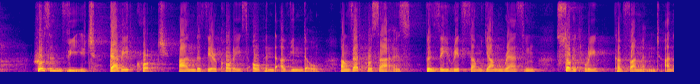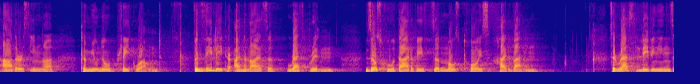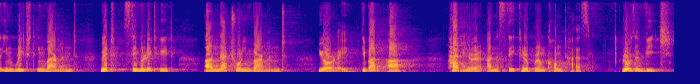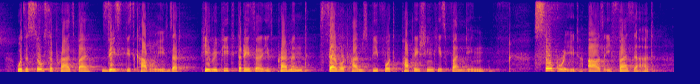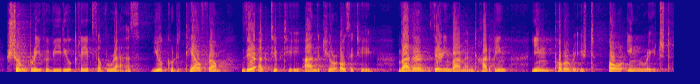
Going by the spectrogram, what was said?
Rosenzweig, David Koch, and their colleagues opened a window on that process when they raised some young rats in solitary confinement and others in a communal playground. When they later analyzed the rat's brain, those who died with the most toys had won. The rest living in the enriched environment, which simulated a natural environment, usually develop a heavier and thicker brain cortex. Rosenzweig was so surprised by this discovery that he repeated the experiment several times before publishing his finding. So great are the effects that, shown brief video clips of rats, you could tell from their activity and curiosity whether their environment had been impoverished or enriched.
